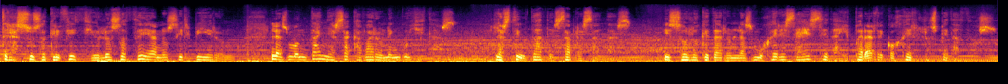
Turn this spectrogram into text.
Tras su sacrificio, los océanos hirvieron, las montañas acabaron engullidas, las ciudades abrasadas, y solo quedaron las mujeres a Sedai para recoger los pedazos.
